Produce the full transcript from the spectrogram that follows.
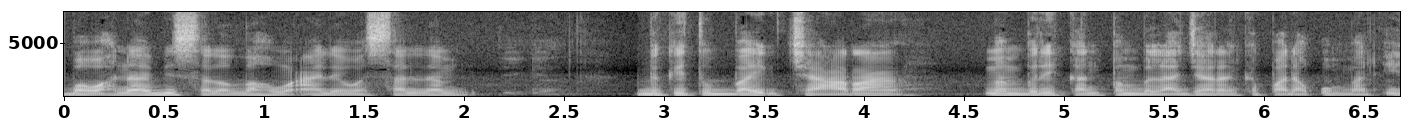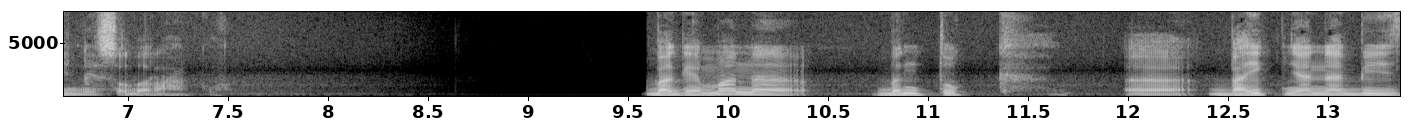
bahwa Nabi Shallallahu alaihi wasallam begitu baik cara memberikan pembelajaran kepada umat ini saudaraku bagaimana bentuk uh, baiknya Nabi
